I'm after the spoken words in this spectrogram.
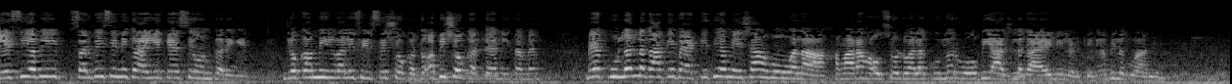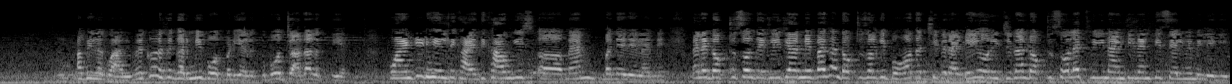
एसी अभी सर्विस ही नहीं कराई है, कैसे ऑन करेंगे? जो कम हील वाली फिर से शो कर दो। अभी शो करते हैं, अनीता मैम। मैं कूलर लगा के बैठती थी हमेशा, वो वाला, हमारा हाउस होल्ड वाला कूलर वो भी आज लगाया ही नहीं लड़के ने, अभी लगवा रही हूँ। अभी लगवा रही हूँ। मेरे को वैसे गर्मी बहुत बढ़िया लगती है, बहुत ज़्यादा लगती है। पॉइंटेड हील दिखाई, दिखाऊँगी मैम बने रेला में। पहले डॉक्टर सोल देख लीजिए मेरे पास ना डॉक्टर सोल की बहुत अच्छी वेरायटी है ओरिजिनल डॉक्टर सोल है थ्री नाइनटी नाइन की सेल में मिलेगी।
